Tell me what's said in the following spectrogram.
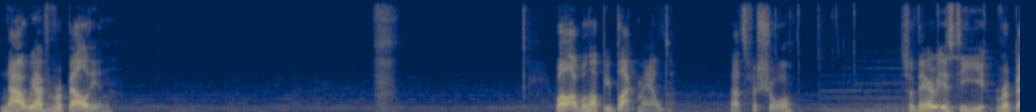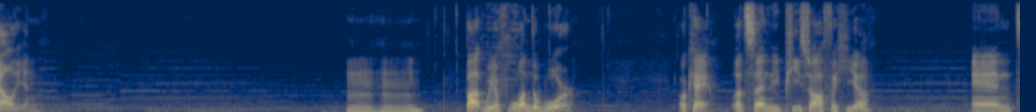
Now we have a rebellion. Well, I will not be blackmailed. That's for sure. So there is the rebellion. Mm-hmm. But we have won the war. Okay, let's send the peace offer here. And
